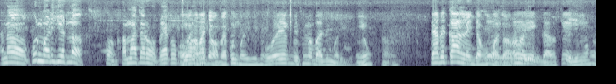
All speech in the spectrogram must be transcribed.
અને કોણ મરી ગયું એટલે? સમાચાર હોભળ્યા કોક હવે સમાચાર હવે કોણ મળી ગયું? ઓ એક દેશમાં બાજુ મળી ગયું. એવું? ત્યાં આપણે કાલ લઈને જાવ હું હતો હા એક દાવ રીમો હું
